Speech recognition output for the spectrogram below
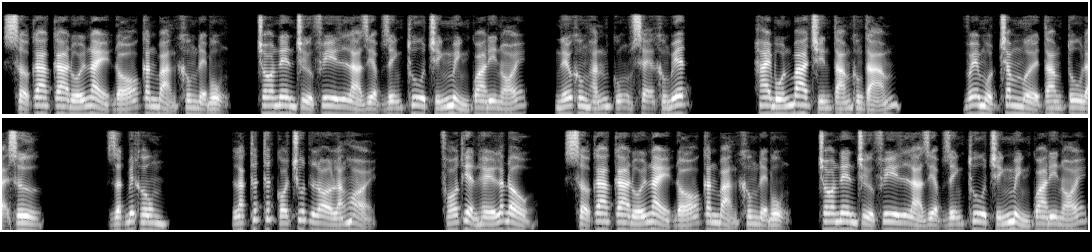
sở ca ca đối này đó căn bản không để bụng, cho nên trừ phi là Diệp Dĩnh Thu chính mình qua đi nói, nếu không hắn cũng sẽ không biết. 2439808 V110 Tam Tu Đại Sư Giật biết không? Lạc thất thất có chút lo lắng hỏi. Phó Thiển Hề lắc đầu, sở ca ca đối này đó căn bản không để bụng, cho nên trừ phi là Diệp Dĩnh Thu chính mình qua đi nói,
